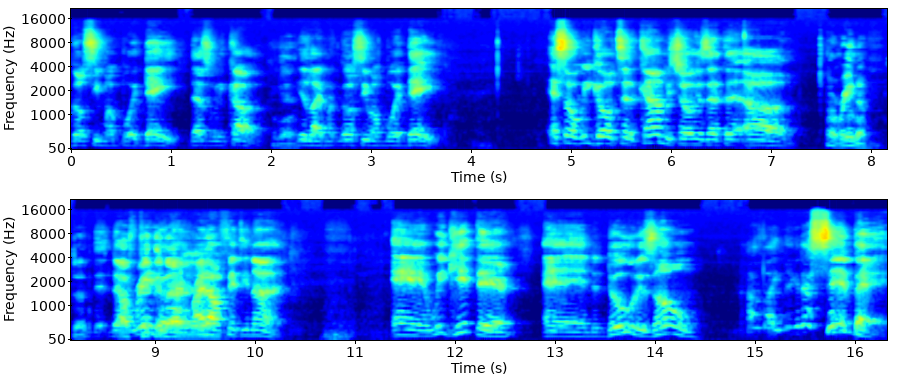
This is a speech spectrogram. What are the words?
go see my boy Dave. That's what he called him. Yeah. He was like, go see my boy Dave." And so we go to the comedy show. Is at the uh, Arena. The, the, the arena 59, right, right yeah. off 59. And we get there, and the dude is on. I was like, nigga, that's Sinbad.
